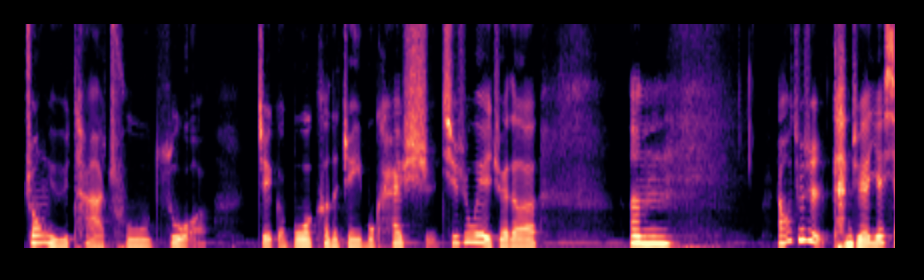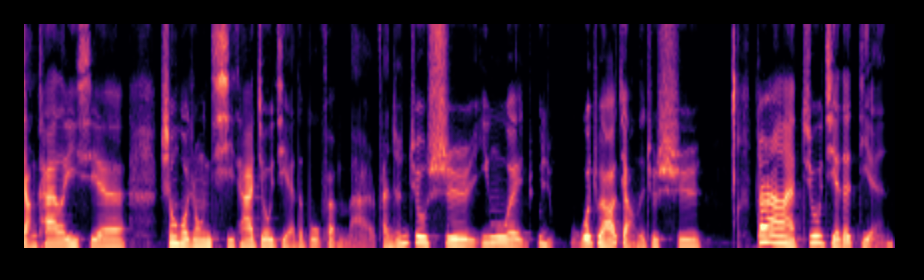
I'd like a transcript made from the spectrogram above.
终于踏出做这个播客的这一步开始，其实我也觉得，嗯，然后就是 感觉也想开了一些生活中其他纠结的部分吧。反正就是因为我我主要讲的就是。当然了，纠结的点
